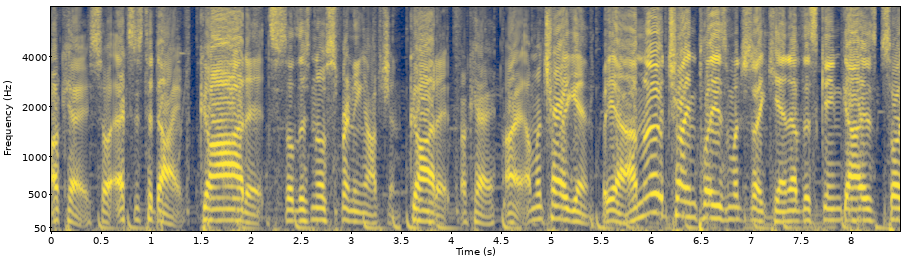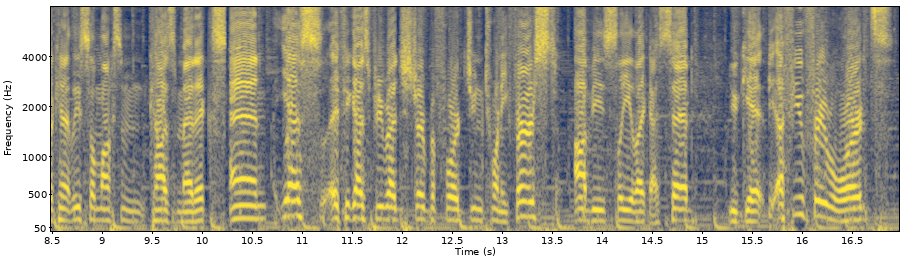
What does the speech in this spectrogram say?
Okay, so X is to dive. Got it. So there's no sprinting option. Got it. Okay. Alright, I'm gonna try again. But yeah, I'm gonna try and play as much as I can of this game, guys, so I can at least unlock some cosmetics. And yes, if you guys pre-register before June 21st, obviously, like I said, you get a few free rewards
